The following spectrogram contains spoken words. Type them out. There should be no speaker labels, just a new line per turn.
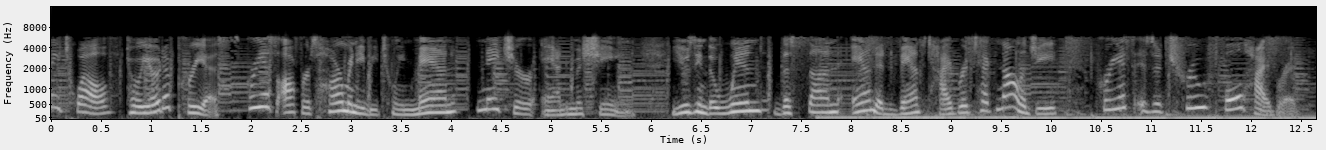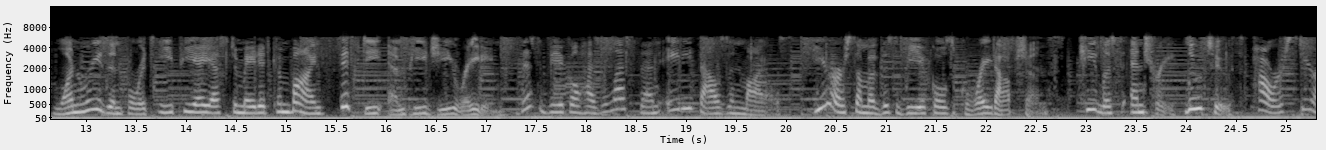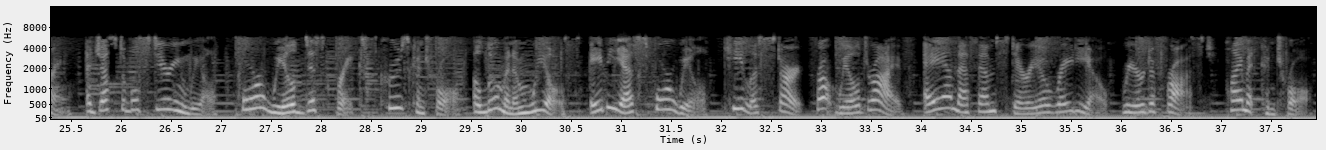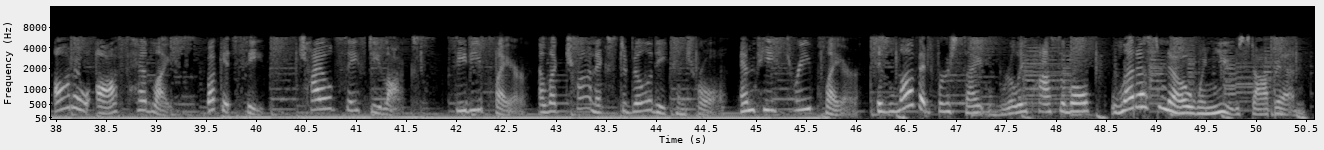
2012 Toyota Prius. Prius offers harmony between man, nature, and machine. Using the wind, the sun, and advanced hybrid technology, Prius is a true full hybrid, one reason for its EPA estimated combined 50 mpg rating. This vehicle has less than 80,000 miles. Here are some of this vehicle's great options. Keyless entry, Bluetooth, power steering, adjustable steering wheel, four-wheel disc brakes, cruise control, aluminum wheels, ABS four-wheel, keyless start, front-wheel drive, AM FM stereo radio, rear defrost, climate control, auto-off headlights, bucket seats, child safety locks, CD player, electronic stability control, MP3 player. Is love at first sight really possible? Let us know when you stop in.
